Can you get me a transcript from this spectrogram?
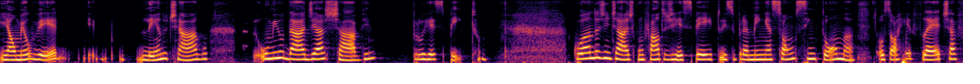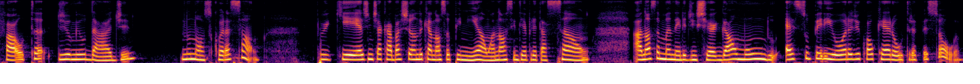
E ao meu ver, lendo Tiago, humildade é a chave para o respeito. Quando a gente age com falta de respeito, isso para mim é só um sintoma ou só reflete a falta de humildade no nosso coração. Porque a gente acaba achando que a nossa opinião, a nossa interpretação, a nossa maneira de enxergar o mundo é superior a de qualquer outra pessoa.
